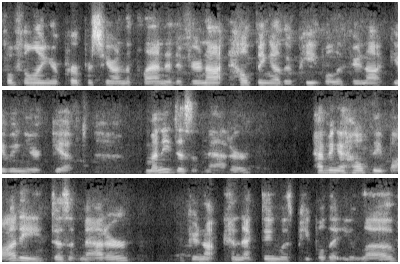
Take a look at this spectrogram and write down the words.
fulfilling your purpose here on the planet, if you're not helping other people, if you're not giving your gift? Money doesn't matter. Having a healthy body doesn't matter if you're not connecting with people that you love.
